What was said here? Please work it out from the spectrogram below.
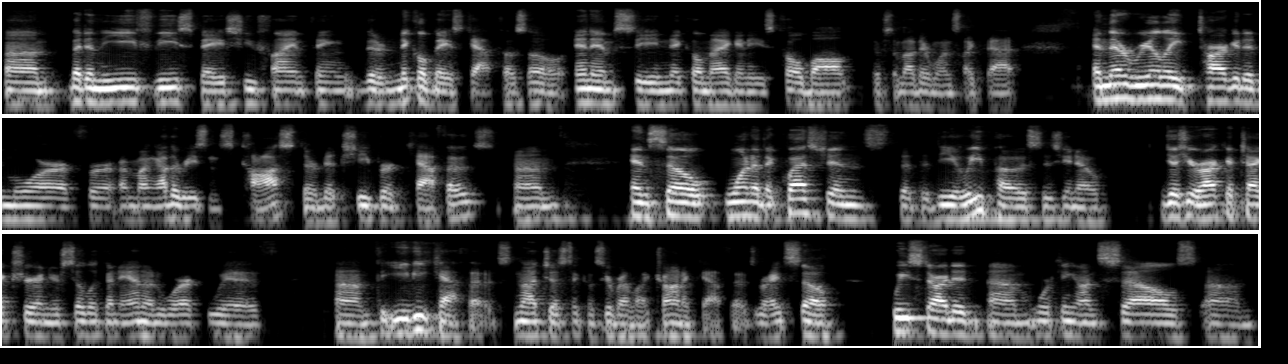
Um, but in the EV space, you find things that are nickel based cathodes. So NMC, nickel, manganese, cobalt. There's some other ones like that. And they're really targeted more for, among other reasons, cost. They're a bit cheaper cathodes. Um, and so one of the questions that the DOE posed is, you know, does your architecture and your silicon anode work with um, the EV cathodes, not just the consumer electronic cathodes, right? So we started um, working on cells um,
